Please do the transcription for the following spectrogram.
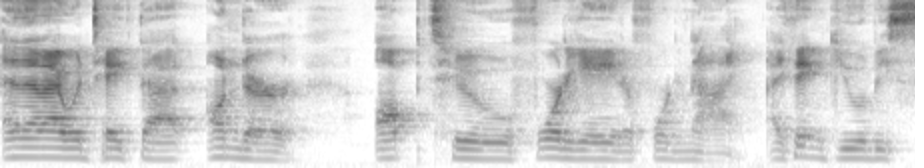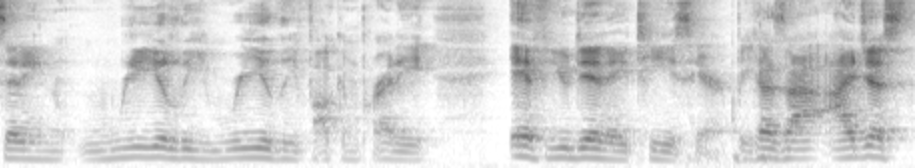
and then I would take that under up to 48 or 49. I think you would be sitting really, really fucking pretty if you did a tease here because I, I just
